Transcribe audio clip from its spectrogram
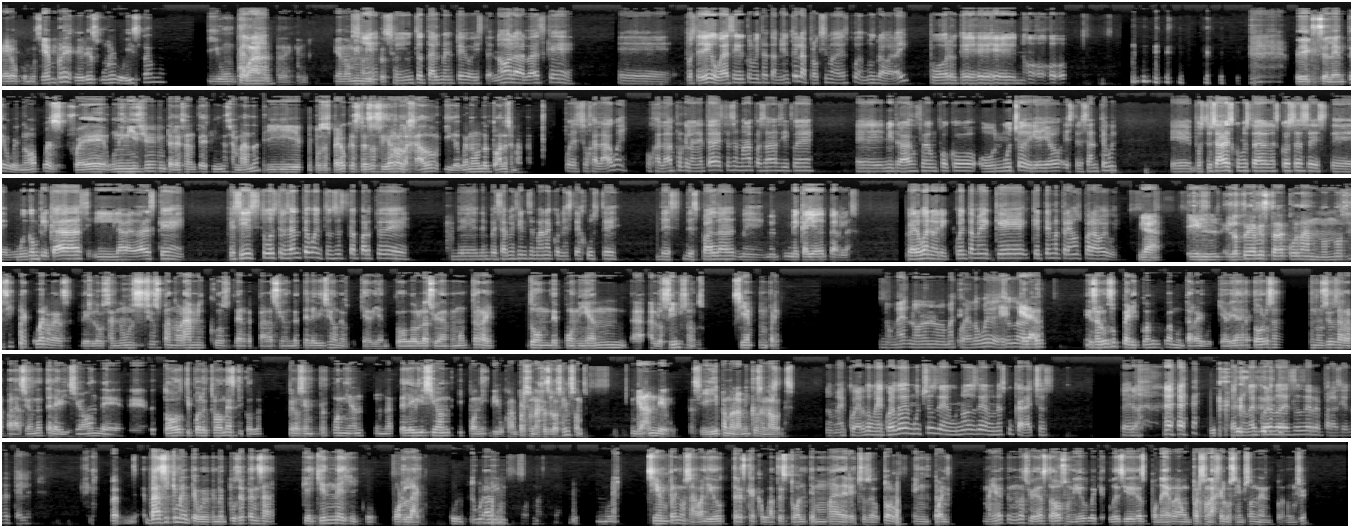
Pero como siempre, eres un egoísta y un cobarde. Que no me invitas. Soy, soy, un totalmente egoísta. No, la verdad es que... Eh, pues te digo, voy a seguir con mi tratamiento y la próxima vez podemos grabar ahí. Porque no Excelente, güey. No, pues fue un inicio interesante de fin de semana y pues espero que estés así de relajado y de buena onda toda la semana. Pues ojalá, güey. Ojalá, porque la neta, esta semana pasada sí fue, eh, mi trabajo fue un poco, o un mucho, diría yo, estresante, güey. Eh, pues tú sabes cómo están las cosas, este, muy complicadas y la verdad es que, que sí estuvo estresante, güey. Entonces esta parte de, de, empezar mi fin de semana con este ajuste de, de espalda me, me, cayó de perlas. Pero bueno, Eric, cuéntame qué, qué tema traemos para hoy, güey. Ya, el, el, otro día me estaba acordando, no sé si te acuerdas de los anuncios panorámicos de reparación de televisiones que había en toda la ciudad de Monterrey, donde ponían a los Simpsons, siempre. No me, no, no, no me acuerdo, güey, de eso. Era, es algo súper icónico de Monterrey, güey, que había todos los anuncios de reparación de televisión, de, de, de todo tipo de electrodomésticos, ¿no? pero siempre ponían una televisión y dibujaban personajes de los Simpsons. Grande, güey. así panorámicos enormes. No me acuerdo, me acuerdo de muchos de unos de unas cucarachas, pero, pero no me acuerdo de esos de reparación de tele. Básicamente, güey, me puse a pensar que aquí en México, por la cultura de informática siempre nos ha valido tres cacahuates todo el tema de derechos de autor. En cual, imagínate en una ciudad de Estados Unidos, güey, que tú decides poner a un personaje de Los Simpsons en tu anuncio.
